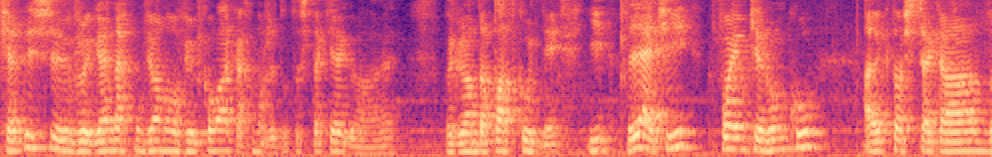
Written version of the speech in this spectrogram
Kiedyś w legendach mówiono o wilkołakach, może to coś takiego, ale wygląda paskudniej. I leci w twoim kierunku, ale ktoś czeka w,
